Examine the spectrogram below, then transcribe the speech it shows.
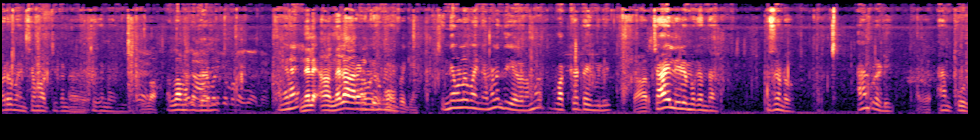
ഓരോ മനുഷ്യന്മാർ ഒറ്റക്കുണ്ടാവും ഒറ്റക്കുണ്ടാവില്ല അല്ല നമുക്ക് അങ്ങനെ? നമ്മളെ നമ്മളെന്ത് ചെയ്യാം? നമ്മൾ വക്ക ടൈമിൽ ചായ ഇല്ലെങ്കിൽ നമുക്ക് എന്താ? പ്രശ്നമുണ്ടോ? I am ready I am cool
